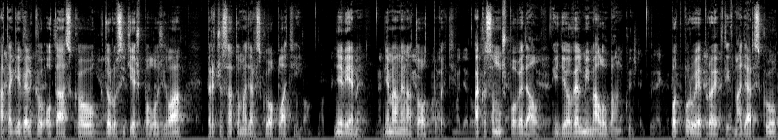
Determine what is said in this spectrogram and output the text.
A tak je veľkou otázkou, ktorú si tiež položila, prečo sa to Maďarsku oplatí. Nevieme, nemáme na to odpoveď. Ako som už povedal, ide o veľmi malú banku. Podporuje projekty v Maďarsku,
